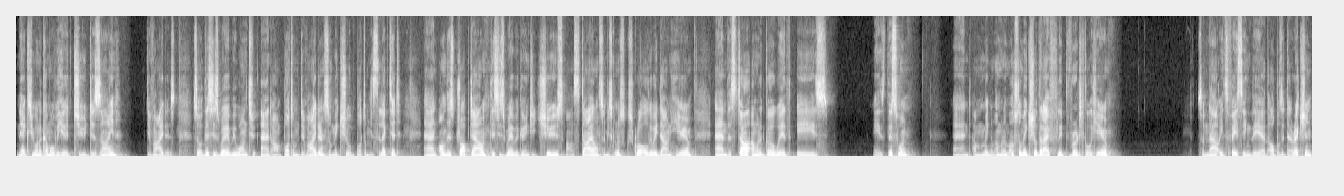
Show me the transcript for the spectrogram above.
Next, you want to come over here to design dividers. So this is where we want to add our bottom divider. So make sure bottom is selected. And on this drop down, this is where we're going to choose our style. So I'm just going to scroll all the way down here. And the style I'm going to go with is, is this one. And I'm, making, I'm going to also make sure that I flip vertical here. So now it's facing the, uh, the opposite direction.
